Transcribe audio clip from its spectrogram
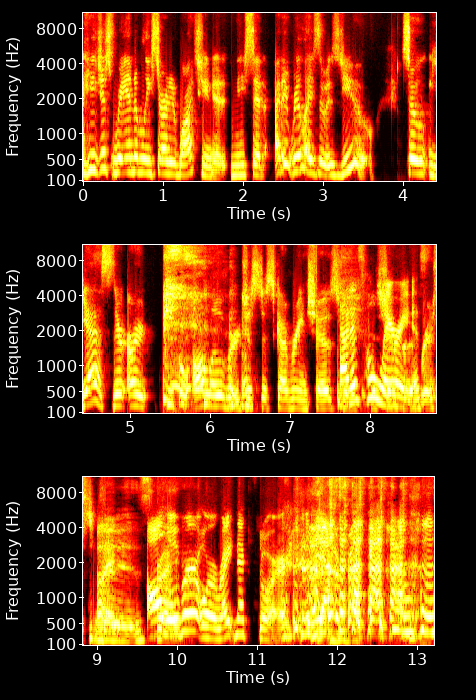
he just randomly started watching it. And he said, I didn't realize it was you. So, yes, there are people all over just discovering shows. for That the- is the show for the hilarious. first That time. is. All Right. over or right next door. Yeah.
